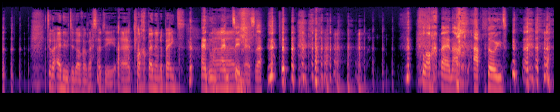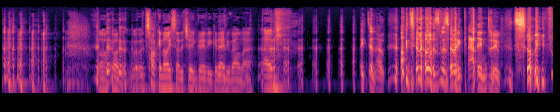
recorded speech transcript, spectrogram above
Dyna enw dy fel nesaf di, uh, cloch ben yn y peint. enw um, mentyn nesaf cloch ben at, at llwyd. oh god, we're talking ice ar y trwy'n grefi gyda enw fel na. Um... I don't know. I don't know os bys e'n cael unrhyw swydd.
